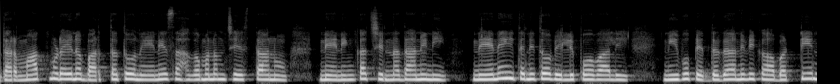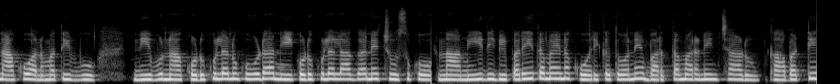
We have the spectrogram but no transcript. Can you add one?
ధర్మాత్ముడైన భర్తతో నేనే సహగమనం చేస్తాను. నేనింకా చిన్నదానిని. నేనే ఇతనితో వెళ్ళిపోవాలి. నీవు పెద్దదానివి కాబట్టి నాకు అనుమతి ఇవ్వు నీవు నా కొడుకులను కూడా నీ కొడుకులలాగానే చూసుకో. నా మీది విపరీతమైన కోరికతోనే భర్త మరణించాడు. కాబట్టి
